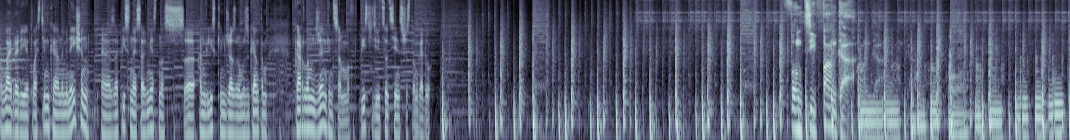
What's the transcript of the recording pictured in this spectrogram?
library пластинка Nomination, записанная совместно с английским джазовым музыкантом Карлом Дженкинсом в 1976 году. Функции фанка. Música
